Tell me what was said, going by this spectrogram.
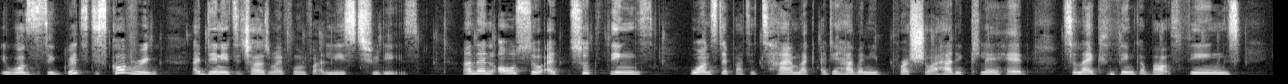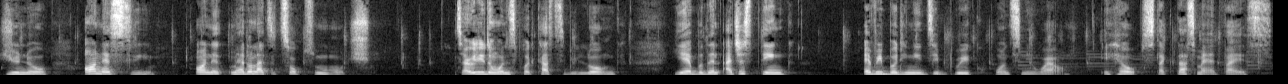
it was a great discovery. I didn't need to charge my phone for at least two days. And then also, I took things one step at a time. Like I didn't have any pressure. I had a clear head to like think about things, you know. Honestly, honest, I, mean, I don't like to talk too much. So I really don't want this podcast to be long. Yeah, but then I just think everybody needs a break once in a while. It helps. Like that's my advice.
